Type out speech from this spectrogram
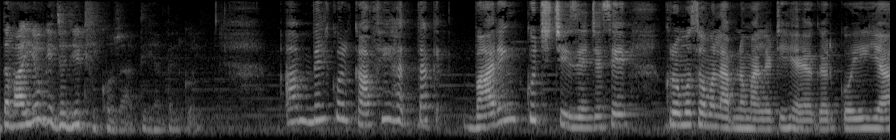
दवाइयों के ज़रिए ठीक हो जाती है अब बिल्कुल काफ़ी हद तक बारिंग कुछ चीज़ें, जैसे क्रोमोसोमल एबनॉर्मेलिटी है अगर कोई या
